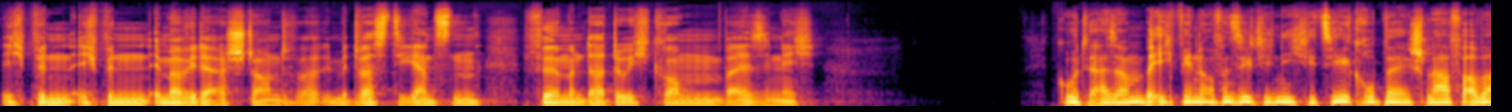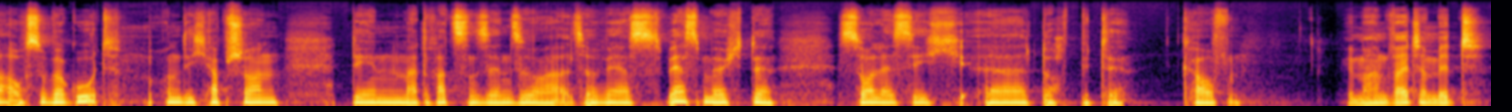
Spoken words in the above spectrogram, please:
Ich bin, ich bin immer wieder erstaunt, mit was die ganzen Firmen da durchkommen, weiß ich nicht. Gut, also ich bin offensichtlich nicht die Zielgruppe, ich schlafe aber auch super gut und ich habe schon den Matratzensensor. Also wer es möchte, soll es sich äh, doch bitte kaufen. Wir machen weiter mit.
